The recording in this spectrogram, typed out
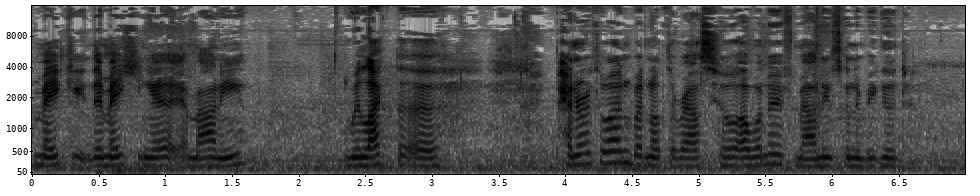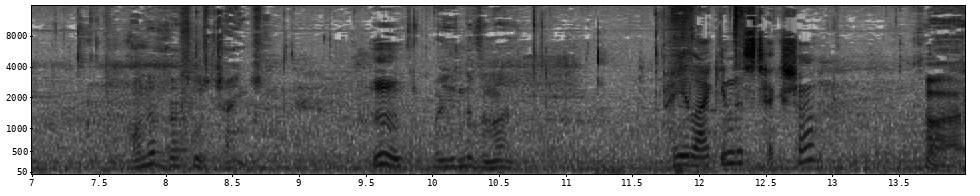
making. They're making it at Mountie. We like the Penrith one, but not the Rouse Hill. I wonder if Mountie's gonna be good. I wonder if vessel's changed. Mm. Well, you never know. Are you liking this texture, alright.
